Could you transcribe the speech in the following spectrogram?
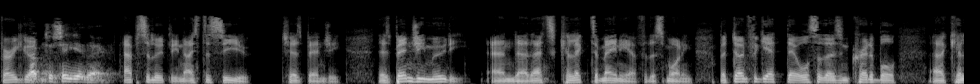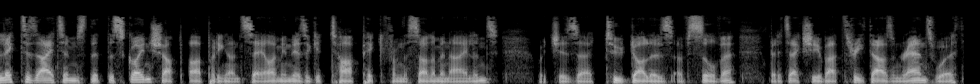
Very good. Hope to see you there. Absolutely. Nice to see you. Cheers, Benji. There's Benji Moody, and uh, that's Collectomania for this morning. But don't forget, there are also those incredible uh, collector's items that the Scoin Shop are putting on sale. I mean, there's a guitar pick from the Solomon Islands, which is uh, $2 of silver, but it's actually about 3,000 rands worth.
